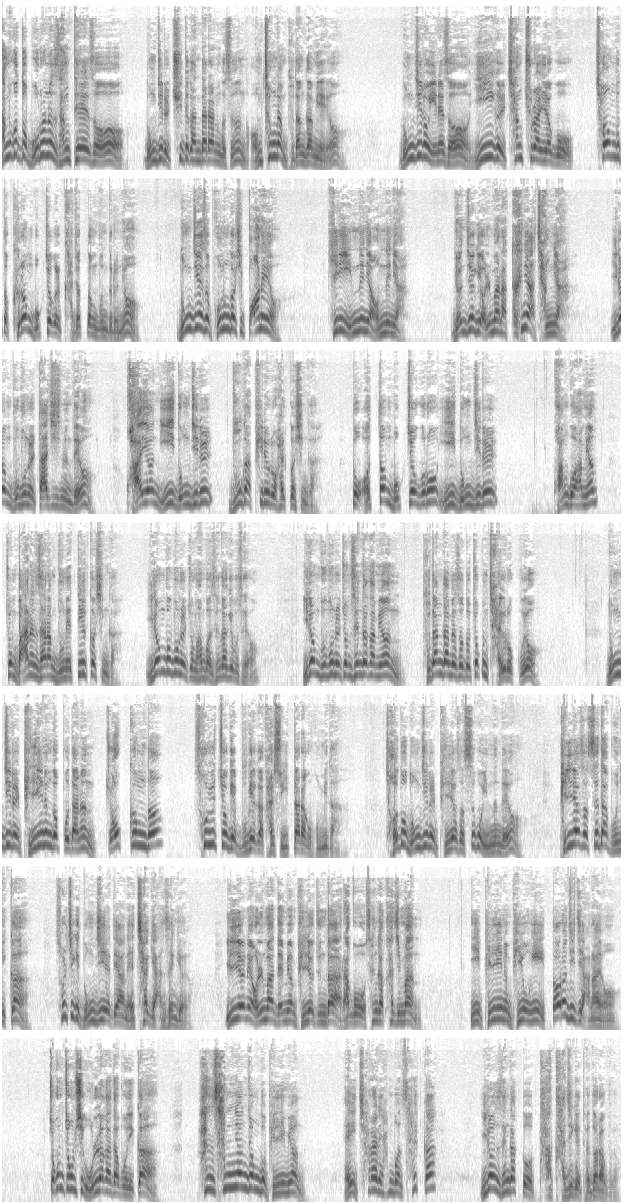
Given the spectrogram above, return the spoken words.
아무것도 모르는 상태에서 농지를 취득한다라는 것은 엄청난 부담감이에요. 농지로 인해서 이익을 창출하려고 처음부터 그런 목적을 가졌던 분들은요, 농지에서 보는 것이 뻔해요. 길이 있느냐, 없느냐, 면적이 얼마나 크냐, 작냐, 이런 부분을 따지시는데요. 과연 이 농지를 누가 필요로 할 것인가? 또 어떤 목적으로 이 농지를 광고하면 좀 많은 사람 눈에 띌 것인가? 이런 부분을 좀 한번 생각해 보세요. 이런 부분을 좀 생각하면 부담감에서도 조금 자유롭고요. 농지를 빌리는 것보다는 조금 더 소유 쪽에 무게가 갈 수 있다라고 봅니다. 저도 농지를 빌려서 쓰고 있는데요. 빌려서 쓰다 보니까 솔직히 농지에 대한 애착이 안 생겨요. 1년에 얼마 내면 빌려준다라고 생각하지만 이 빌리는 비용이 떨어지지 않아요. 조금 조금씩 올라가다 보니까 한 3년 정도 빌리면 에이 차라리 한번 살까? 이런 생각도 다 가지게 되더라고요.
